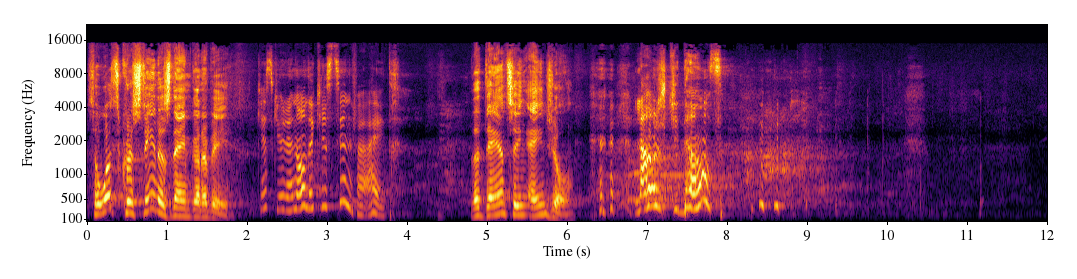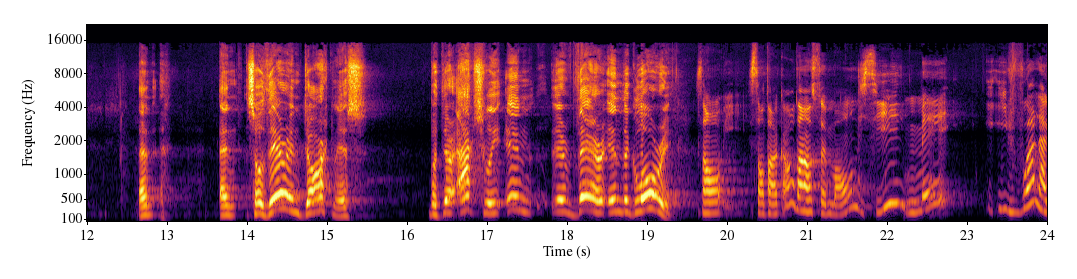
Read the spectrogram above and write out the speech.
So what's Christina's name going to be? Qu'est-ce que le nom de Christine va être? The dancing angel. L'ange qui danse? And and so they're in darkness, but they're actually in they're there in the glory. Ils sont, ils sont encore dans ce monde ici, mais ils, voient la,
